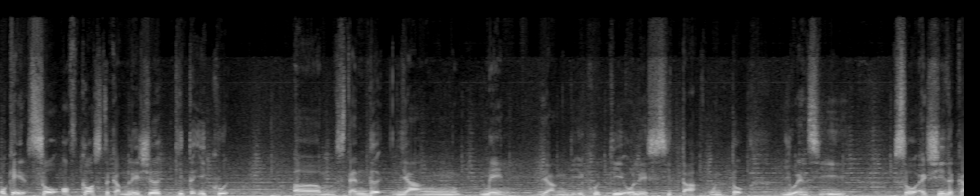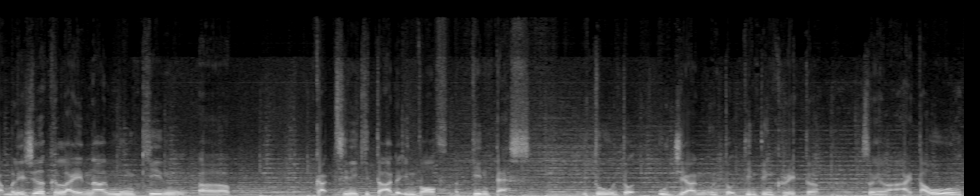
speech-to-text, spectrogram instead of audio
Okay, so of course dekat Malaysia kita ikut um, standard yang main yang diikuti oleh SITA untuk UNCE. So actually dekat Malaysia kelainan mungkin uh, kat sini kita ada involve a tin test. Itu untuk ujian untuk tinting kereta. So yang I tahu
